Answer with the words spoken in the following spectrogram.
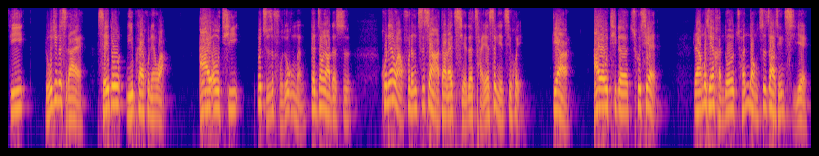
第一，如今的时代，谁都离不开互联网，IOT 不只是辅助功能，更重要的是，互联网赋能之下带来企业的产业升级机会。第二，IOT 的出现，让目前很多传统制造型企业。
